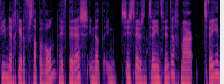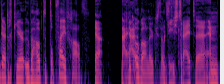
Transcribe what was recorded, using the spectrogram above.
34 keer dat Verstappen won, heeft Perez in dat, in, sinds 2022 maar 32 keer überhaupt de top 5 gehaald. Nou Vind ja, ook wel een leuke voor die strijd. eh, en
